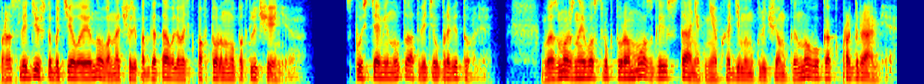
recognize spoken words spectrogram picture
«Проследи, чтобы тело иного начали подготавливать к повторному подключению». Спустя минуту ответил Бравитоли. Возможно, его структура мозга и станет необходимым ключом к Инову как программе.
